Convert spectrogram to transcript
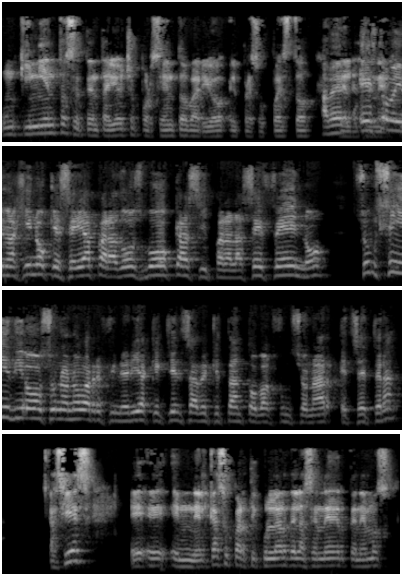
Un 578% varió el presupuesto. A ver, esto me imagino que sería para dos bocas y para la CFE, ¿no? Subsidios, una nueva refinería que quién sabe qué tanto va a funcionar, etcétera. Así es. Eh, eh, en el caso particular de la CENER tenemos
